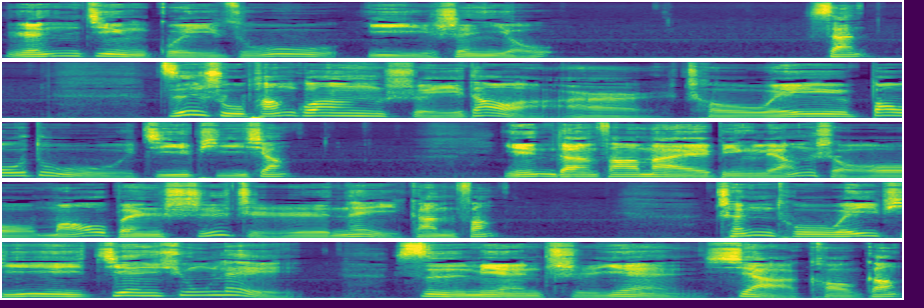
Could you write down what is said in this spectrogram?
人尽鬼足一身油。三子属膀胱，水到耳，丑为包肚及皮香，阴胆发脉并两手，毛本食指内肝方。尘土为皮兼胸肋，四面齿咽下靠肛，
